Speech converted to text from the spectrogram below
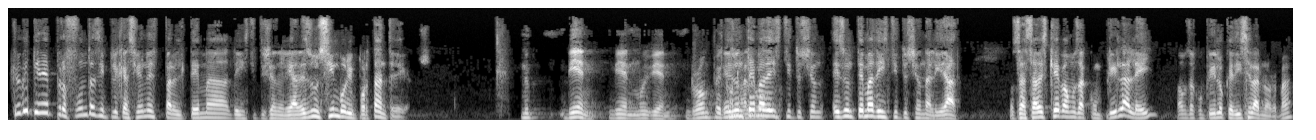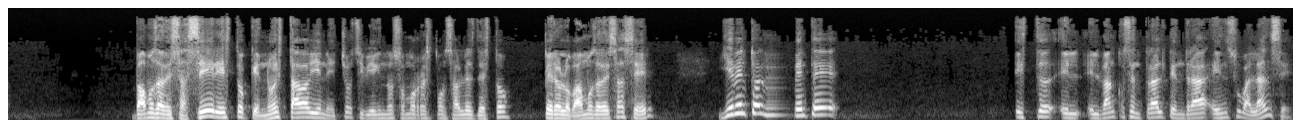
creo que tiene profundas implicaciones para el tema de institucionalidad. Es un símbolo importante, digamos. Bien, bien, muy bien. Rompe Es con un tema de institución, es un tema de institucionalidad. O sea, ¿sabes qué? Vamos a cumplir la ley, vamos a cumplir lo que dice la norma, vamos a deshacer esto que no estaba bien hecho, si bien no somos responsables de esto, pero lo vamos a deshacer y eventualmente esto, el, el Banco Central tendrá en su balance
